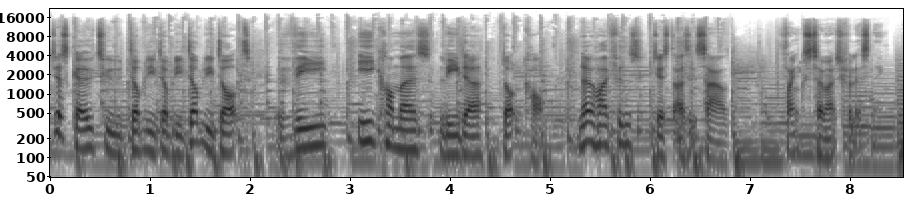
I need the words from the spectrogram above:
just go to www.theecommerceleader.com. No hyphens, just as it sounds. Thanks so much for listening.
